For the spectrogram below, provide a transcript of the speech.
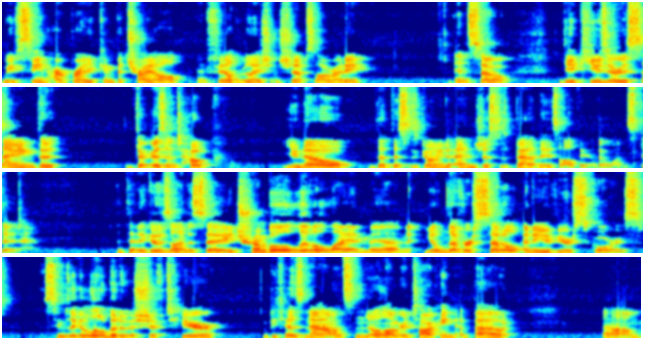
we've seen heartbreak and betrayal and failed relationships already, and so the accuser is saying that there isn't hope. You know that this is going to end just as badly as all the other ones did. Then it goes on to say, Tremble, little lion man, you'll never settle any of your scores. Seems like a little bit of a shift here because now it's no longer talking about um,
